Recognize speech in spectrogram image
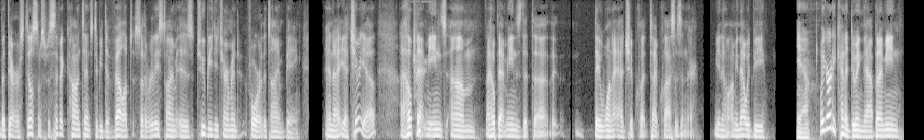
but there are still some specific contents to be developed, so the release time is to be determined for the time being. And uh, yeah, cheerio. I hope that means um, I hope that means that uh, they, they want to add ship cl- type classes in there. You know, I mean that would be Yeah. well, you're already kind of doing that, but I mean,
